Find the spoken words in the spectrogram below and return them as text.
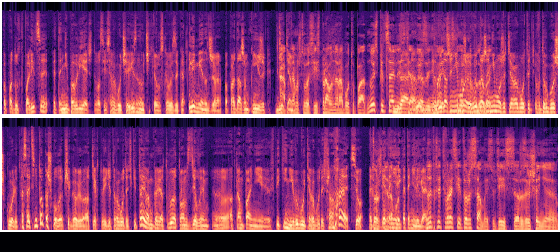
попадут в полицию, это не повлияет, что у вас есть рабочая виза на учителя русского языка. Или менеджера по продажам книжек детям. А, потому что у вас есть право на работу по одной специальности, Да, а да, вы да. занимаетесь вы даже не, мож- вы даже не можете работать в другой школе. Это касается не только школы, я вообще говорю, а тех, кто едет работать в Китай, вам говорят, вот вам сделаем э, от компании в Пекине, и вы будете работать в Шанхае, все, это, Тоже это, не, это нелегально. Ну, это, кстати, в России то же самое. Если у тебя есть разрешение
